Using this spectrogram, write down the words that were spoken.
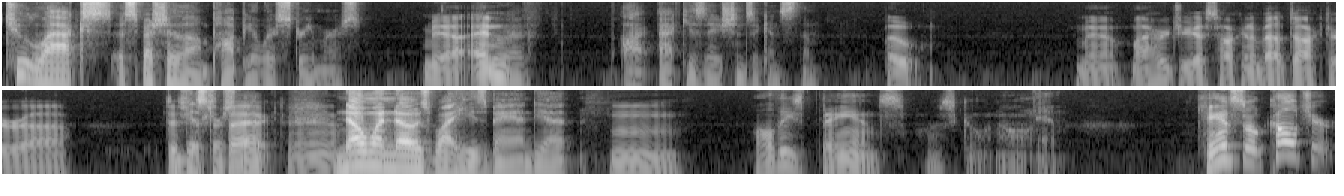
too lax, especially on popular streamers Yeah, who and accusations against them. oh, yeah, I heard you guys talking about Doctor uh, Disrespect. disrespect. Yeah. No one knows why he's banned yet. Hmm. All these bands. What's going on? Cancel culture.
